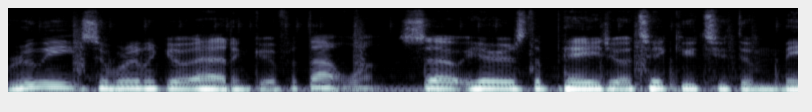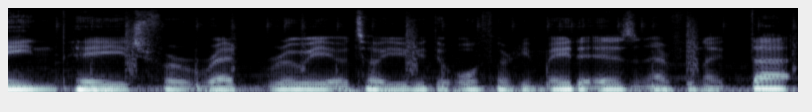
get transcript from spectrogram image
Rui. So we're to go ahead and go for that one. So here is the page. It'll take you to the main page for Red Rui. It'll tell you who the author who made it is and everything like that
